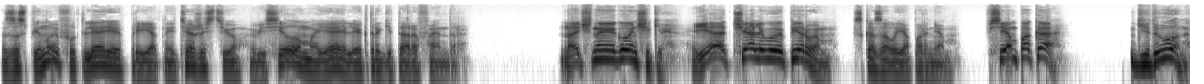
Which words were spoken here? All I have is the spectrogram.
За спиной футляре, приятной тяжестью, висела моя электрогитара Fender. «Ночные гонщики, я отчаливаю первым», — сказал я парням. «Всем пока!» «Гидеон!»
